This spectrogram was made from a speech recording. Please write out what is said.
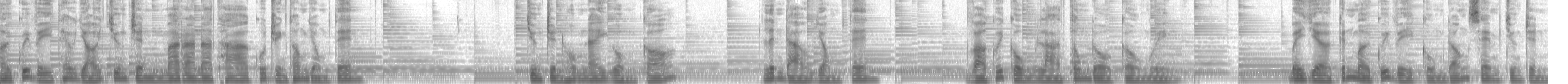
mời quý vị theo dõi chương trình Maranatha của truyền thông dòng tên. Chương trình hôm nay gồm có Linh đạo dòng tên và cuối cùng là Tông đồ cầu nguyện. Bây giờ kính mời quý vị cùng đón xem chương trình.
